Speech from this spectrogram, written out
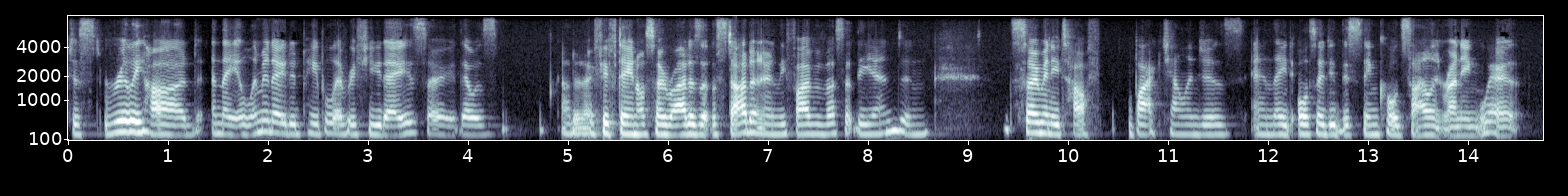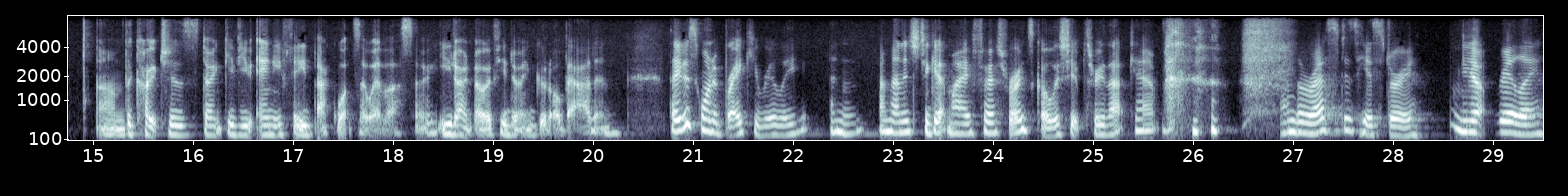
just really hard. And they eliminated people every few days. So there was, I don't know, 15 or so riders at the start and only five of us at the end. And so many tough bike challenges. And they also did this thing called silent running where um, the coaches don't give you any feedback whatsoever. So you don't know if you're doing good or bad. And they just want to break you, really. And I managed to get my first road scholarship through that camp. and the rest is history. Yeah. Really.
